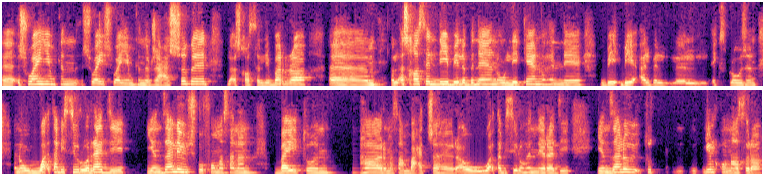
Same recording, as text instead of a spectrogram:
آه، شوي يمكن شوي شوي يمكن نرجع على الشغل الأشخاص اللي برا. الأشخاص اللي بلبنان واللي كانوا هن بقلب ال explosion إنه وقتها بيصيروا ready ينزلوا يشوفوا مثلا بيتهم نهار مثلا بعد شهر أو وقتها بيصيروا هن ready ينزلوا يلقوا نظرة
